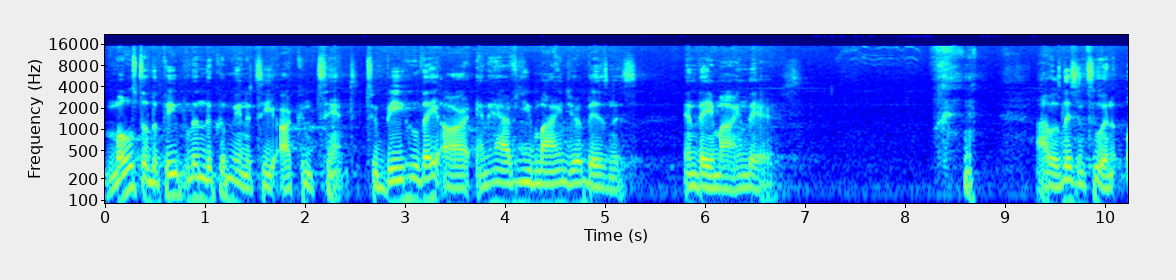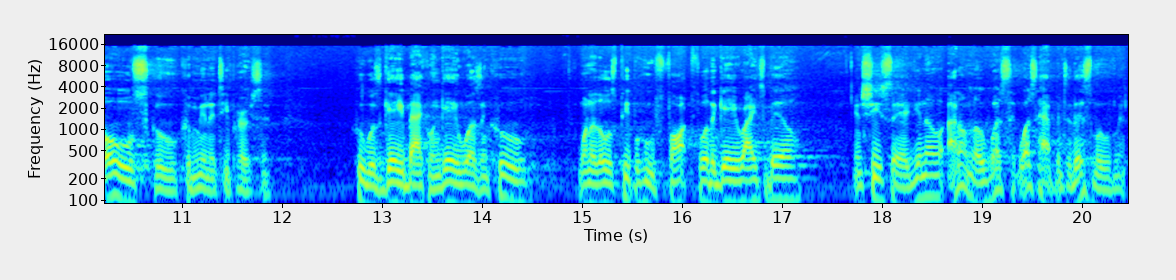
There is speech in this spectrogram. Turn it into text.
Most of the people in the community are content to be who they are and have you mind your business and they mind theirs. I was listening to an old school community person who was gay back when gay wasn't cool, one of those people who fought for the gay rights bill. And she said, You know, I don't know what's, what's happened to this movement.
